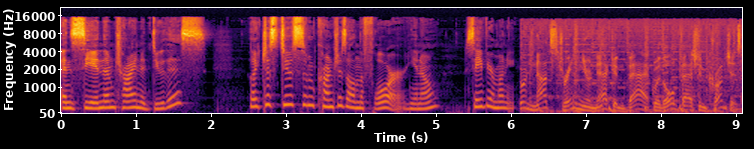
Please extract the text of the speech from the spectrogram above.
and seeing them trying to do this. Like just do some crunches on the floor, you know? Save your money. You're not straining your neck and back with old fashioned crunches.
